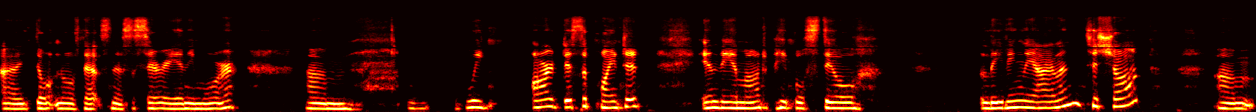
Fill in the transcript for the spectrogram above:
I don't know if that's necessary anymore. Um, we are disappointed in the amount of people still leaving the island to shop. Um,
